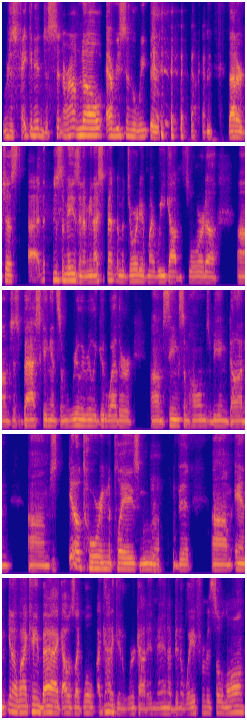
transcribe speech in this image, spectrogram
we were just faking it and just sitting around? No every single week there that are just uh, just amazing. I mean i spent the majority of my week out in florida um, just basking in some really really good weather um, seeing some homes being done um, just you know touring the place moving mm. a bit um, and you know, when I came back, I was like, well, I gotta get a workout in, man. I've been away from it so long.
